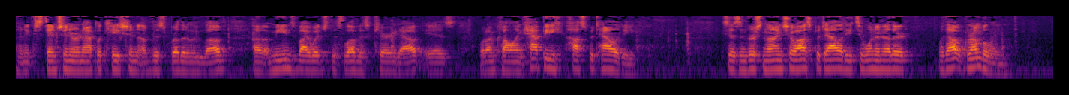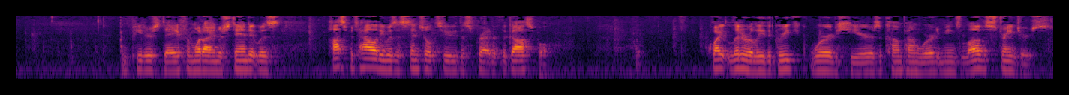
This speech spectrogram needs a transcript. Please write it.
An extension or an application of this brotherly love, Uh, a means by which this love is carried out is what I'm calling happy hospitality. He says in verse 9, show hospitality to one another without grumbling. In Peter's day, from what I understand, it was hospitality was essential to the spread of the gospel. Quite literally, the Greek word here is a compound word. It means love strangers.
